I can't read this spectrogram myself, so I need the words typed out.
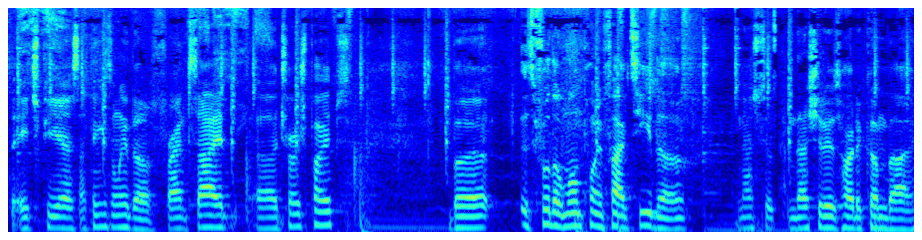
the HPS. I think it's only the front side uh, charge pipes. But it's for the 1.5T though. And that shit, and that shit is hard to come by.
